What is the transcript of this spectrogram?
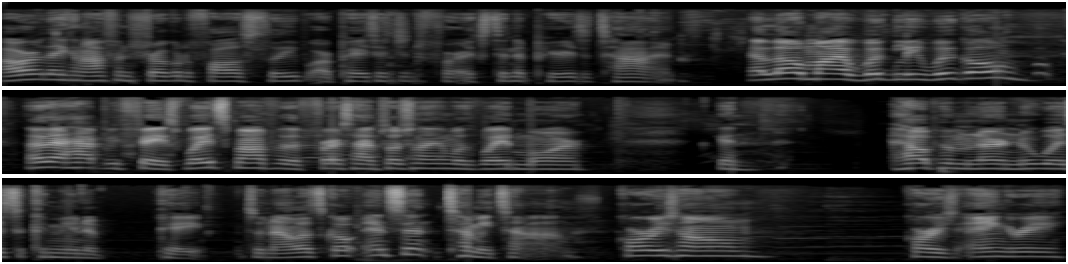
However, they can often struggle to fall asleep or pay attention for extended periods of time. Hello, my wiggly wiggle. Look at that happy face. Wade smiled for the first time. Socializing with Wade more can help him learn new ways to communicate. So now let's go instant tummy time. Corey's home. Corey's angry.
